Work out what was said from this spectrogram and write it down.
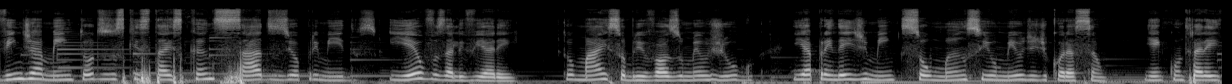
Vinde a mim todos os que estáis cansados e oprimidos, e eu vos aliviarei. Tomai sobre vós o meu jugo e aprendei de mim, que sou manso e humilde de coração, e encontrarei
